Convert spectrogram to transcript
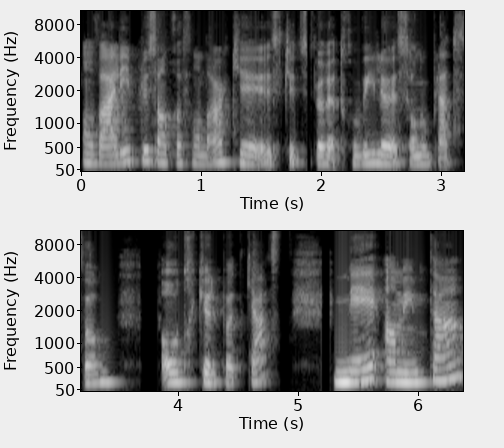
on va aller plus en profondeur que ce que tu peux retrouver là, sur nos plateformes autres que le podcast. Mais en même temps,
